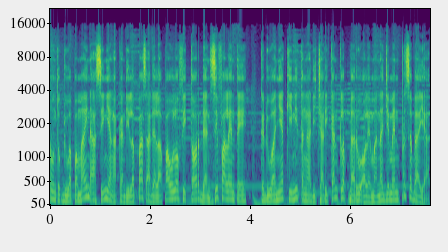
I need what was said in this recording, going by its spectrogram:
untuk dua pemain asing yang akan dilepas adalah Paulo Victor dan Zivalente, keduanya kini tengah dicarikan klub baru oleh manajemen Persebaya.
